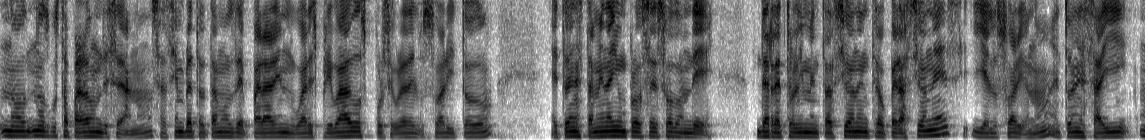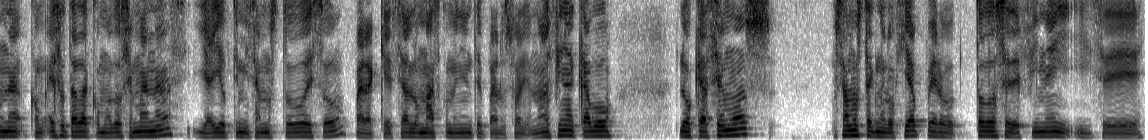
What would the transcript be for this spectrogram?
no nos gusta parar donde sea, ¿no? O sea, siempre tratamos de parar en lugares privados por seguridad del usuario y todo. Entonces también hay un proceso donde de retroalimentación entre operaciones y el usuario, ¿no? Entonces ahí una, eso tarda como dos semanas y ahí optimizamos todo eso para que sea lo más conveniente para el usuario, ¿no? Al fin y al cabo, lo que hacemos, usamos tecnología, pero todo se define y, y se,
